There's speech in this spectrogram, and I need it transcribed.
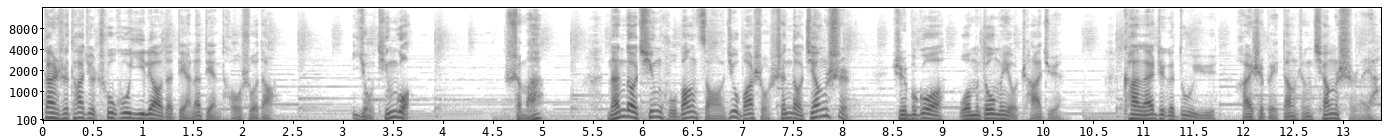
但是他却出乎意料地点了点头，说道：“有听过。”什么？难道青虎帮早就把手伸到江市？只不过我们都没有察觉。看来这个杜宇还是被当成枪使了呀，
